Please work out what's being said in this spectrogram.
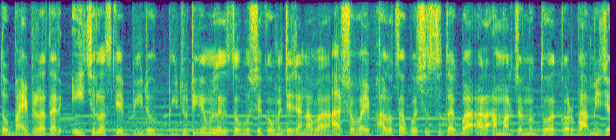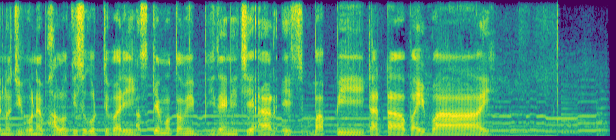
তো ভাই ব্রাদার এই ছিল আজকে ভিডিও ভিডিওটি কেমন লাগছে অবশ্যই কমেন্টে জানাবা। আর সবাই ভালো থাকবা, সুস্থ থাকবা, আর আমার জন্য দোয়া করবা। আমি যেন জীবনে ভালো কিছু করতে পারি। আজকের মতো আমি বিদায় নিচ্ছি। আর এই বাপ্পি, টাটা বাই বাই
